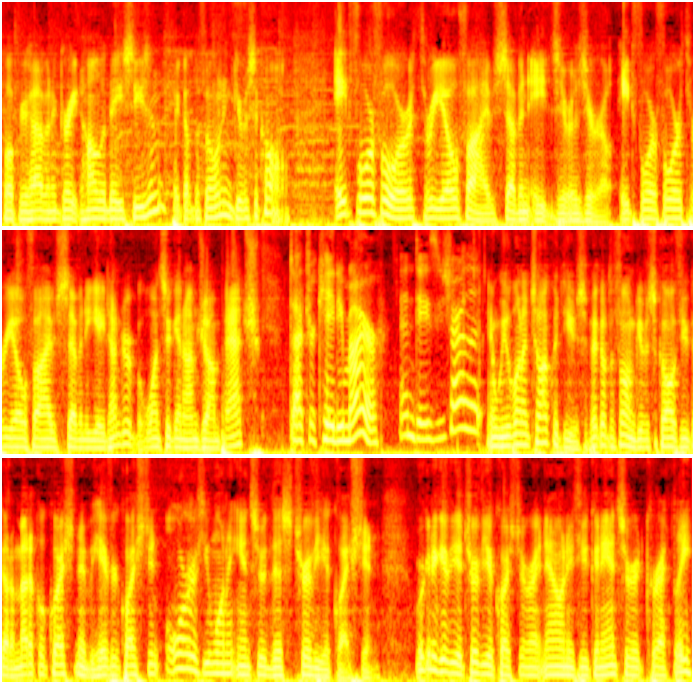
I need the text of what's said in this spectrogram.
Hope you're having a great holiday season. Pick up the phone and give us a call. 844 305 7800. 844 305 7800. But once again, I'm John Patch. Dr. Katie Meyer. And Daisy Charlotte. And we want to talk with you. So pick up the phone, give us a call if you've got a medical question, a behavior question, or if you want to answer this trivia question. We're going to give you a trivia question right now, and if you can answer it correctly,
